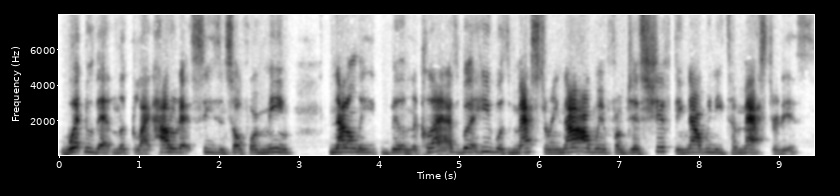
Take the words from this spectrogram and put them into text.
What do that look like? How do that season? So for me, not only building the class, but he was mastering. Now I went from just shifting. Now we need to master this.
